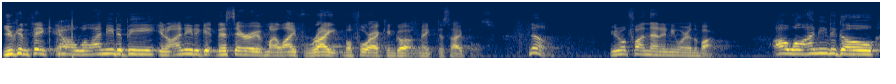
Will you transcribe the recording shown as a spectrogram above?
You can think, oh, well, I need to be, you know, I need to get this area of my life right before I can go out and make disciples. No, you don't find that anywhere in the Bible. Oh, well, I need to go,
